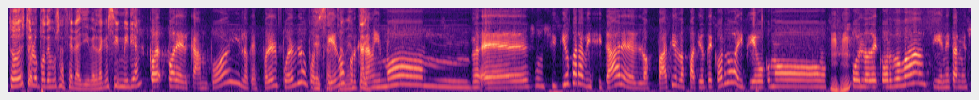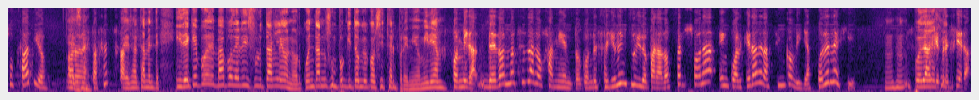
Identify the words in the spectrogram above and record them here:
Todo esto lo podemos hacer allí, ¿verdad que sí, Miriam? Por, por el campo y lo que es por el pueblo, por Priego, porque ahora mismo mm, es un sitio para visitar, eh, los patios, los patios de Córdoba y Priego como pueblo de Córdoba tiene también sus patios. Ahora en esta fecha. Exactamente. ¿Y de qué puede- va a poder disfrutar Leonor? Cuéntanos un poquito en qué consiste el premio, Miriam. Pues mira, de dos noches de alojamiento con desayuno incluido para dos personas en cualquiera de las cinco villas. Puede elegir. Puede la elegir que prefiera.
